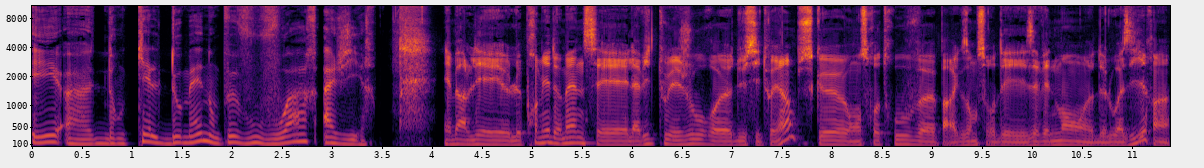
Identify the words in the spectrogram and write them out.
et euh, dans quel domaine on peut vous voir agir? Eh les, le premier domaine, c'est la vie de tous les jours euh, du citoyen, puisque on se retrouve, euh, par exemple, sur des événements de loisirs,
